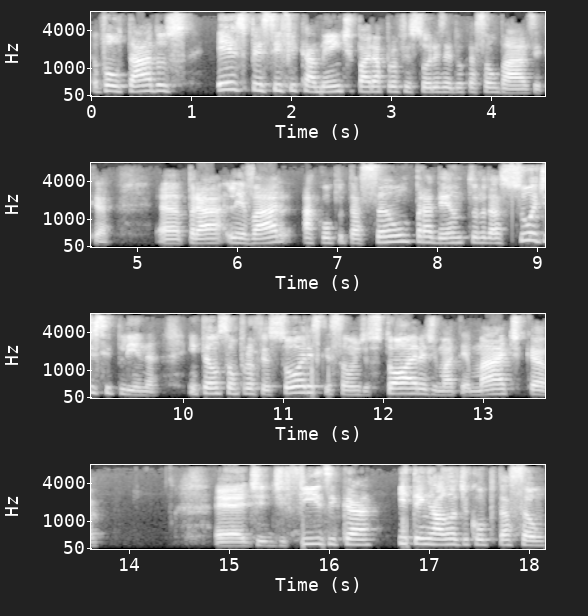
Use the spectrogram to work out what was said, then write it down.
voltados especificamente para professores da educação básica. Uh, para levar a computação para dentro da sua disciplina. Então, são professores que são de história, de matemática, é, de, de física e tem aula de computação,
